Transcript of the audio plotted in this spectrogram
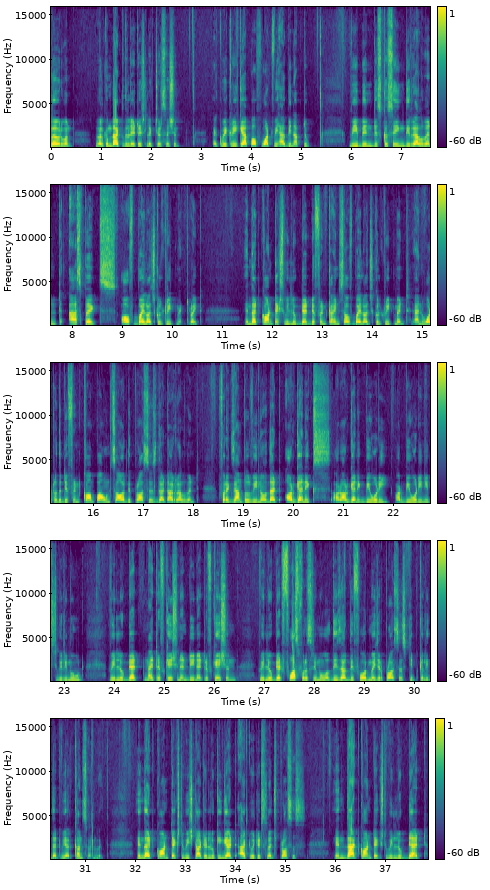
Hello everyone, welcome back to the latest lecture session. A quick recap of what we have been up to. We have been discussing the relevant aspects of biological treatment, right. In that context, we looked at different kinds of biological treatment and what are the different compounds or the process that are relevant. For example, we know that organics or organic BOD or BOD needs to be removed. We looked at nitrification and denitrification we looked at phosphorus removal. These are the four major processes typically that we are concerned with. In that context, we started looking at activated sludge process. In that context, we looked at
